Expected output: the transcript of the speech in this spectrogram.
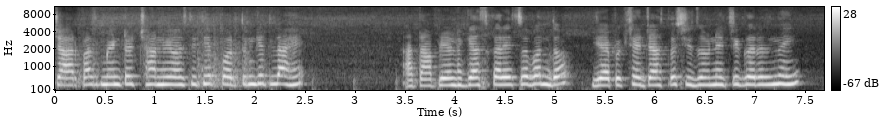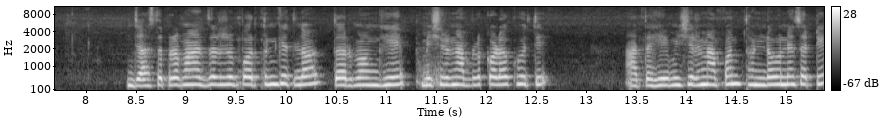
चार पाच मिनटं छान व्यवस्थित हे परतून घेतलं आहे. आता आपल्याला गॅस करायचं बंद. यापेक्षा जास्त शिजवण्याची गरज नाही. जास्त प्रमाणात जर परतून घेतलं तर मग हे मिश्रण आपलं कडक होते. आता हे मिश्रण आपण थंड होण्यासाठी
